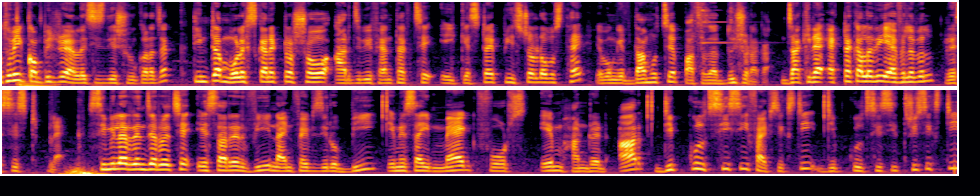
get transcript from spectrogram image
প্রথমেই কম্পিউটার অ্যানালাইসিস দিয়ে শুরু করা যাক। তিনটা মোলেক্স কানেক্টর সহ আর জিবি ফ্যান থাকছে এই কেসটায় প্রিনস্টলড অবস্থায় এবং এর দাম হচ্ছে পাঁচ হাজার দুইশো টাকা। যা কিনা একটা কালারই অ্যাভেলেবল রেসিস্ট ব্ল্যাক সিমিলার রেঞ্জে রয়েছে এস আর এর V nine five zero B M S I MAG Force M hundred R Deepcool CC five sixty Deepcool CC three sixty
